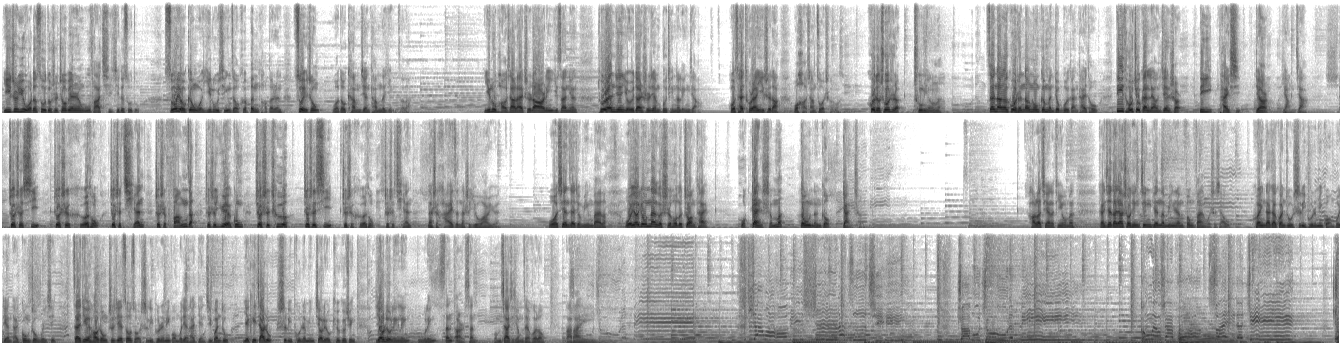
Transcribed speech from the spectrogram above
以至于我的速度是周边人无法企及的速度，所有跟我一路行走和奔跑的人，最终我都看不见他们的影子了。一路跑下来，直到二零一三年，突然间有一段时间不停的领奖，我才突然意识到我好像做成了，或者说是出名了。在那个过程当中，根本就不敢抬头，低头就干两件事儿：第一拍戏，第二养家。这是戏。这是合同，这是钱，这是房子，这是月供，这是车，这是戏，这是合同，这是钱，那是孩子，那是幼儿园。我现在就明白了，我要用那个时候的状态，我干什么都能够干成。好了，亲爱的听友们，感谢大家收听今天的名人风范，我是小五，欢迎大家关注十里铺人民广播电台公众微信，在订阅号中直接搜索十里铺人民广播电台，点击关注，也可以加入十里铺人民交流 QQ 群幺六零零五零三二三，我们下期节目再会喽，拜拜。抓不住的你，空留下破碎的记忆。抓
